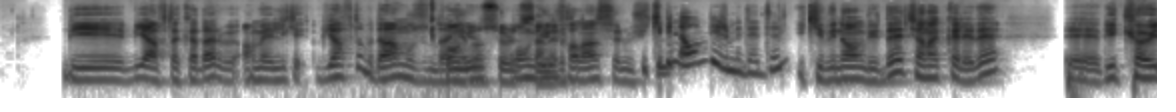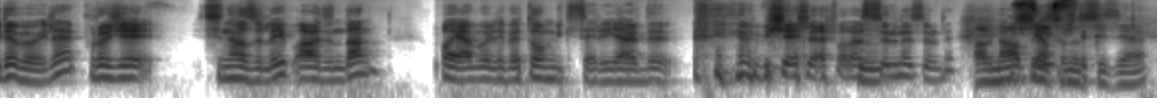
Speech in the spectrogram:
Bir, bir hafta kadar bir amelilik bir hafta mı daha mı uzundu 10 acaba? gün sürdü 10 gün falan sürmüştü. 2011 mi dedin? 2011'de Çanakkale'de e, bir köyde böyle projesini hazırlayıp ardından baya böyle beton mikseri yerde bir şeyler falan Hı. sürüne sürüne. Abi ne şey yapıyorsunuz siz ya?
